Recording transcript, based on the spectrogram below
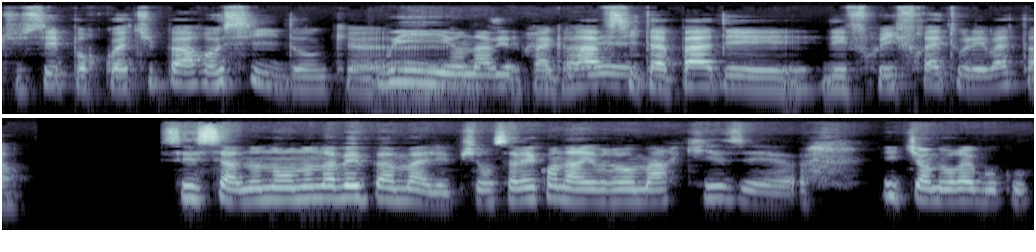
Tu sais pourquoi tu pars aussi, donc euh, oui, on avait. C'est pas grave si t'as pas des, des, fruits frais tous les matins. C'est ça, non, non, on en avait pas mal, et puis on savait qu'on arriverait aux marquises et, euh, et qu'il y en aurait beaucoup.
